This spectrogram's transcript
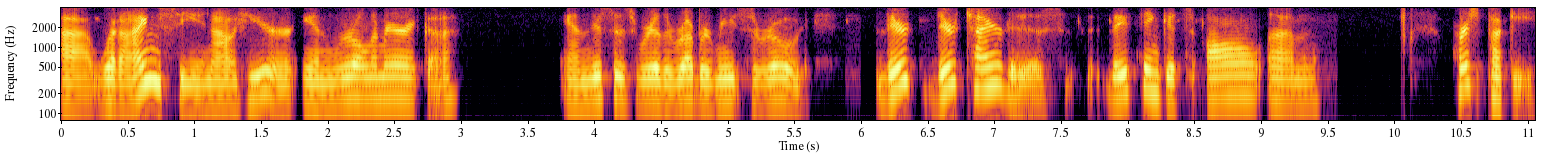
Uh, what I'm seeing out here in rural America, and this is where the rubber meets the road. They're they're tired of this. They think it's all um, horse pucky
